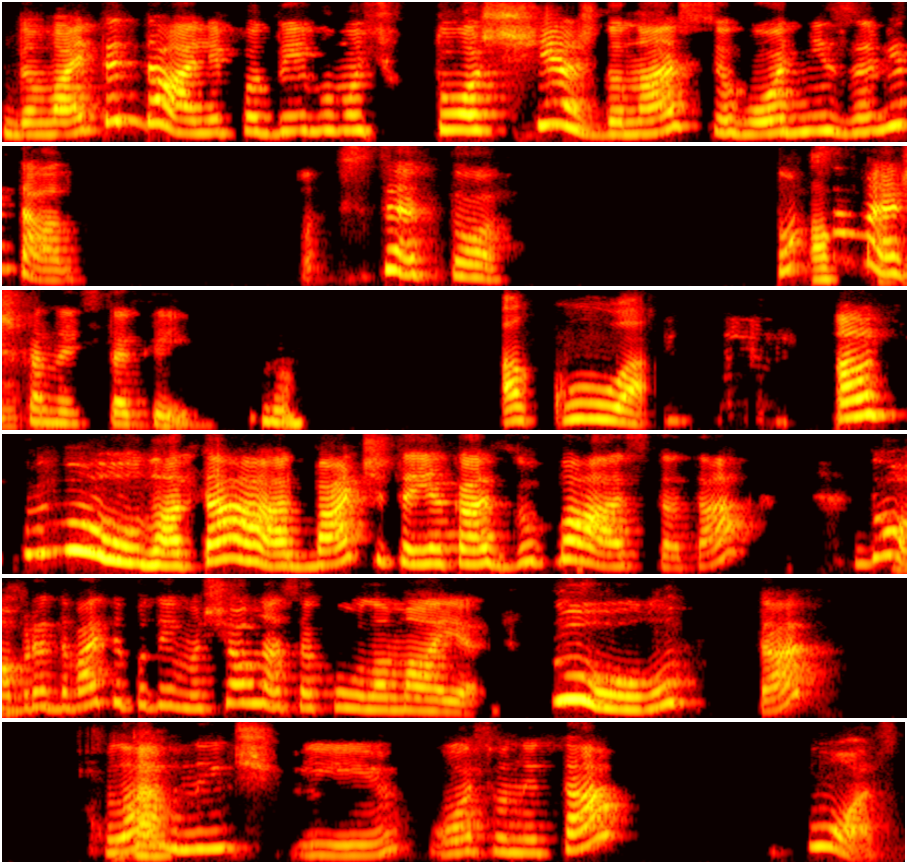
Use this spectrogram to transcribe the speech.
Давайте далі подивимось, хто ще ж до нас сьогодні завітав. Ось це хто? Хто це мешканець такий? Акула. Акула, так, бачите, яка зубаста, так? Добре, давайте подивимося, що в нас акула має. Тулуб, так? Плавнички. Ось вони так. Хвост.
